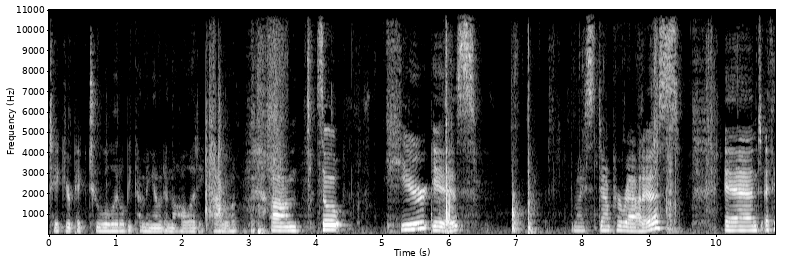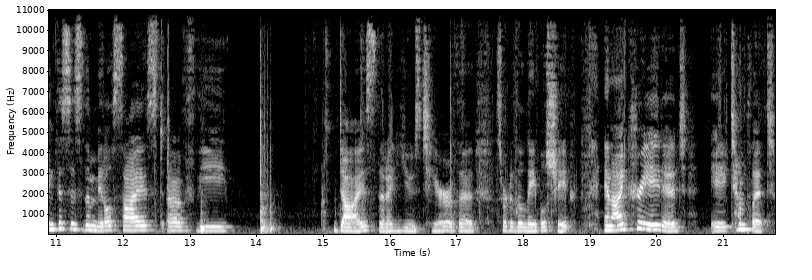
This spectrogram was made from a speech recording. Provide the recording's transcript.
Take Your Pick tool. It'll be coming out in the holiday catalog. Um, so here is my Stamparatus. And I think this is the middle sized of the dies that I used here, of the sort of the label shape. And I created a template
